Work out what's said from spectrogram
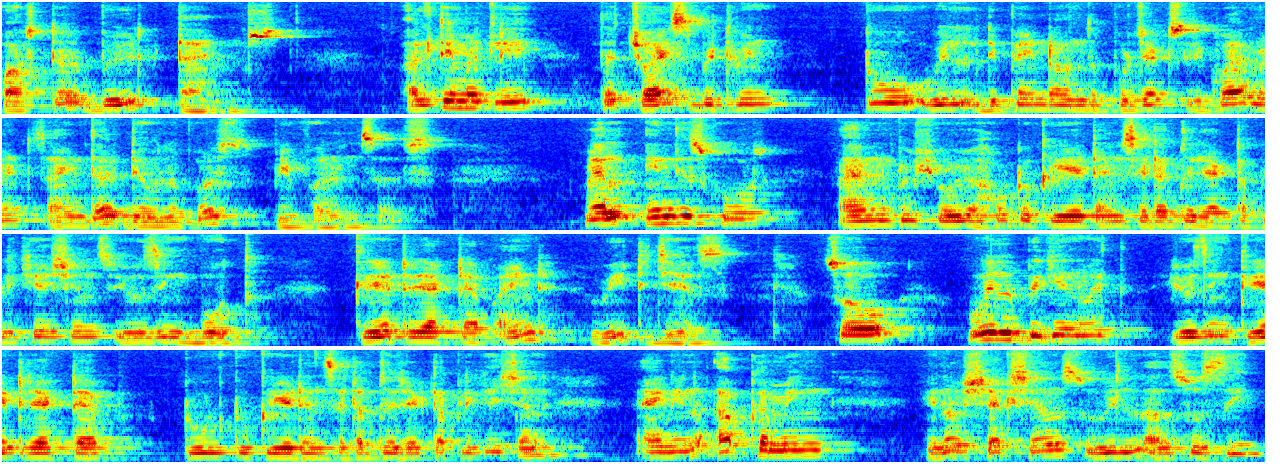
faster build times. Ultimately, the choice between two will depend on the project's requirements and the developer's preferences. Well, in this course, I am going to show you how to create and set up the React applications using both Create React App and Vite.js. So, we'll begin with using Create React App tool to create and set up the React application and in upcoming you know sections we'll also see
